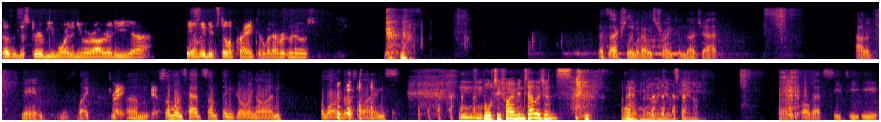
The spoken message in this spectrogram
doesn't disturb you more than you were already. Uh, you know, maybe it's still a prank or whatever. Who knows? That's actually what I was trying to nudge at out of game. Like, Right. um, Yeah. someone's had something going on along those lines. Hmm. Forty-five intelligence. I have no idea what's going on. Uh, I call that. CTE.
